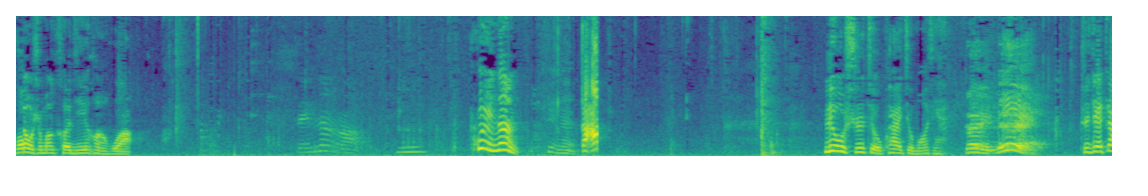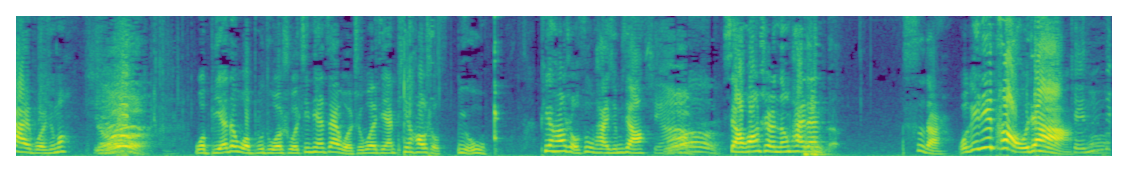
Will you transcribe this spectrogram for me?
还有什么科技狠活？谁嫩啊？脆嫩，脆嫩。嘎。六十九块九毛钱，给力！直接炸一波行吗？行。我别的我不多说，今天在我直播间拼好手，哎呦，拼好手速拍行不行？行。小黄车能拍单四袋，我给你讨去。真的。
